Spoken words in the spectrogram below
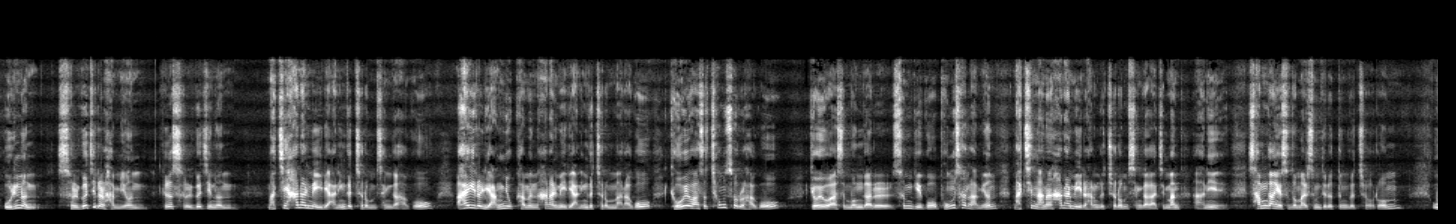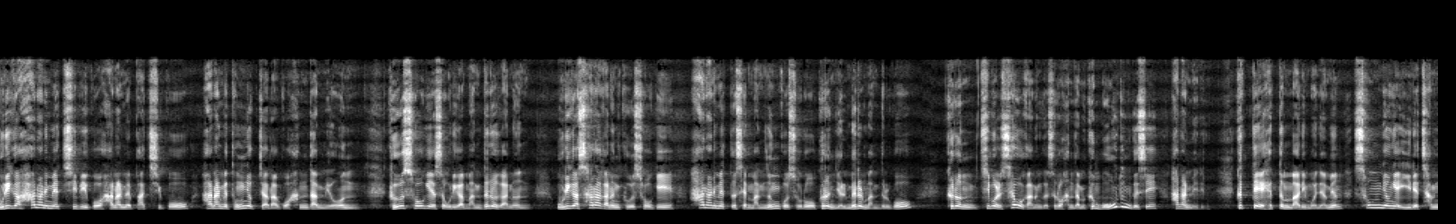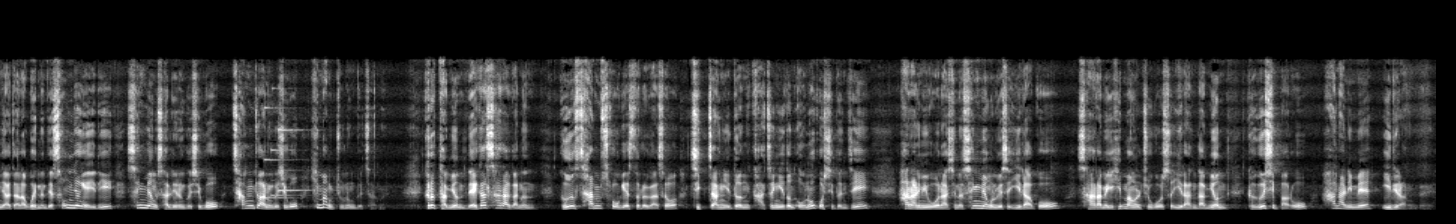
우리는 설거지를 하면 그 설거지는 마치 하나님의 일이 아닌 것처럼 생각하고 아이를 양육하면 하나님의 일이 아닌 것처럼 말하고 교회 와서 청소를 하고 교회 와서 뭔가를 섬기고 봉사를 하면 마치 나는 하나님의 일을 하는 것처럼 생각하지만 아니에요. 3강에서도 말씀드렸던 것처럼 우리가 하나님의 집이고 하나님의 밭이고 하나님의 동력자라고 한다면 그 속에서 우리가 만들어가는 우리가 살아가는 그 속이 하나님의 뜻에 맞는 곳으로 그런 열매를 만들고 그런 집을 세워가는 것으로 한다면 그 모든 것이 하나님의 일입니다. 그때 했던 말이 뭐냐면 성령의 일에 참여하자라고 했는데 성령의 일이 생명 살리는 것이고 창조하는 것이고 희망 주는 거잖아요. 그렇다면 내가 살아가는 그 삶 속에 들어가서 직장이든 가정이든 어느 곳이든지 하나님이 원하시는 생명을 위해서 일하고 사람에게 희망을 주고서 일한다면 그것이 바로 하나님의 일이라는 거예요.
